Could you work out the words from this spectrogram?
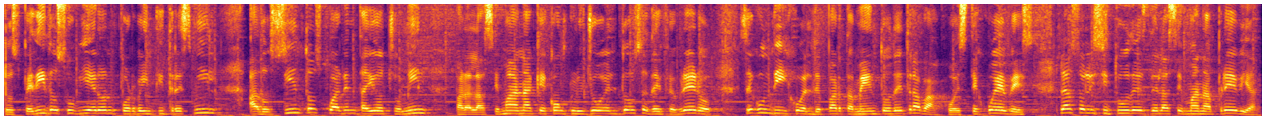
Los pedidos subieron por 23 mil a 248 mil para la semana que concluyó el 12 de febrero, según dijo el Departamento de Trabajo este jueves. Las solicitudes de la semana previa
